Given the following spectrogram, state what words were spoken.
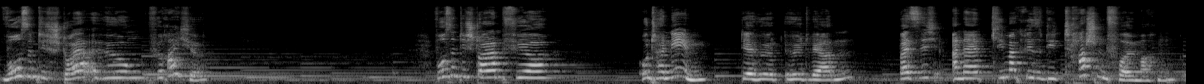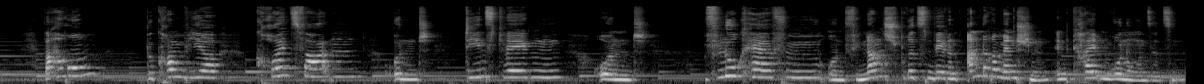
Wo sind die Steuererhöhungen für Reiche? Wo sind die Steuern für Unternehmen, die erhöht, werden, weil sie sich an der Klimakrise die Taschen voll machen? Warum bekommen wir Kreuzfahrten und Dienstwegen und Flughäfen und Finanzspritzen, während andere Menschen in kalten Wohnungen sitzen.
